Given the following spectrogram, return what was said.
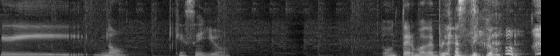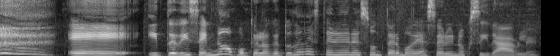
y no, qué sé yo, un termo de plástico. Eh, y te dicen, no, porque lo que tú debes tener es un termo de acero inoxidable,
